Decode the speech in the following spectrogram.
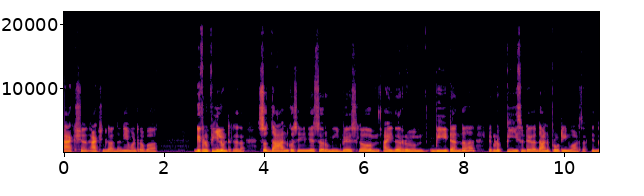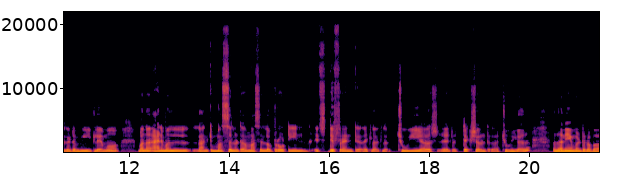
యాక్షన్ యాక్షన్ కాదు దాన్ని ఏమంటారబ్బా! డిఫరెంట్ ఫీల్ ఉంటుంది కదా! సో, దానికోసం ఏం చేస్తారు మీట్ బేస్‌లో ఐదర్ వీట్ అన్నా లేకుంటే పీస్ ఉంటాయి కదా! దాన్ని ప్రోటీన్ వాడతారు. ఎందుకంటే మీట్‌లో ఏమో మన యానిమల్ దానికి మసిల్ ఉంటుంది మసిల్‌లో ప్రోటీన్ ఇట్స్ డిఫరెంట్ ఇట్లా ఇట్లా చూయీ ఇట్లా టెక్స్చర్ ఉంటుంది కదా! చూయి కదా దాన్ని ఏమంటారబ్బా!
